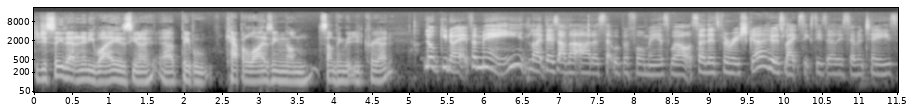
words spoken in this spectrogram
Did you see that in any way as you know uh, people capitalising on something that you'd created? Look, you know, for me, like there's other artists that were before me as well. So there's Veruschka, who is late 60s, early 70s,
